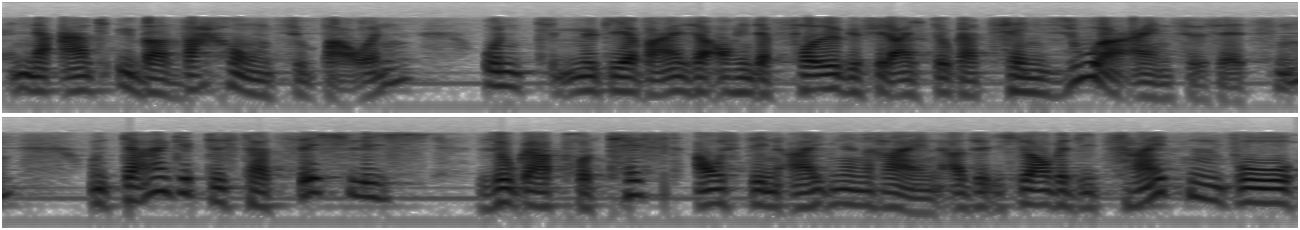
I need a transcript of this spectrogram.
eine Art Überwachung zu bauen und möglicherweise auch in der Folge vielleicht sogar Zensur einzusetzen. Und da gibt es tatsächlich sogar Protest aus den eigenen Reihen. Also ich glaube, die Zeiten, wo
